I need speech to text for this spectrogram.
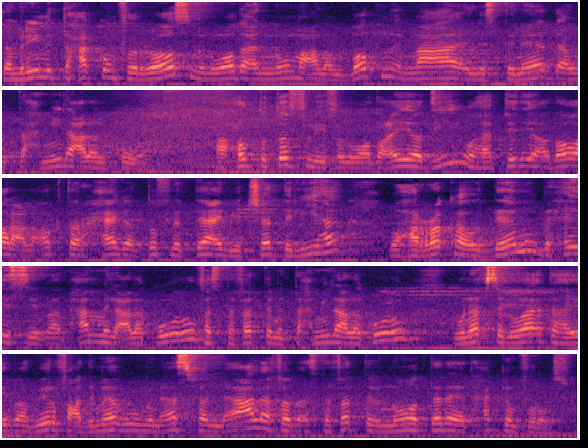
تمرين التحكم في الراس من وضع النوم على البطن مع الاستناد أو التحميل على الكوع. هحط طفلي في الوضعية دي وهبتدي أدور على أكتر حاجة الطفل بتاعي بيتشد ليها وأحركها قدامه بحيث يبقى محمل على كوعه فاستفدت من التحميل على كوعه ونفس الوقت هيبقى بيرفع دماغه من أسفل لأعلى فبقى استفدت إن هو ابتدى يتحكم في راسه.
